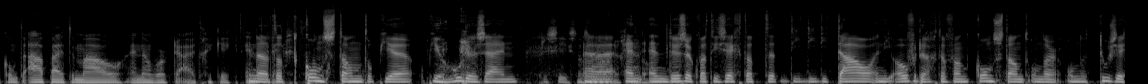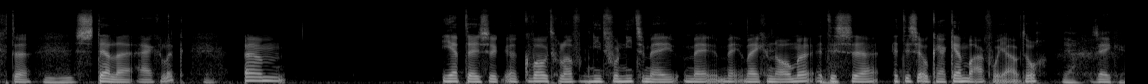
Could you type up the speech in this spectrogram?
komt de aap uit de mouw en dan word ik eruit gekikt. En, en dat dat constant op je, op je hoede zijn. Precies, dat is uh, en, en dus ook wat hij zegt, dat die, die, die taal en die overdracht ervan constant onder, onder toezicht te mm -hmm. stellen eigenlijk. Ja. Um, je hebt deze quote geloof ik niet voor niets mee, mee, mee, meegenomen. Het, is, het is ook herkenbaar voor jou, toch? Ja, zeker.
